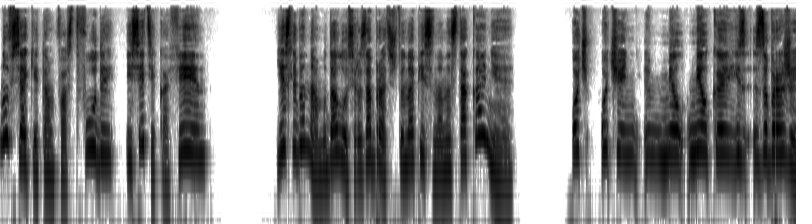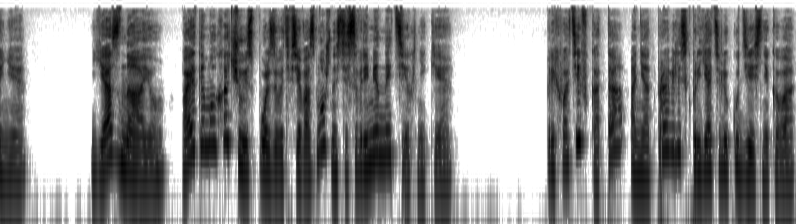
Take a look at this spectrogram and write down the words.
Ну, всякие там фастфуды и сети кофеин. Если бы нам удалось разобрать, что написано на стакане... Очень, очень э, мел мелкое изображение. Я знаю, поэтому и хочу использовать все возможности современной техники. Прихватив кота, они отправились к приятелю Кудесникова,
